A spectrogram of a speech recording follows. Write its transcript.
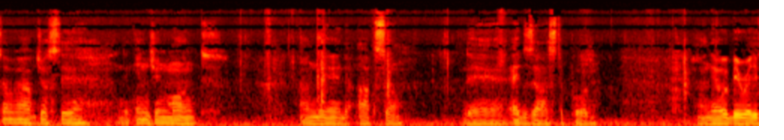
so we have just the, the engine mount and the, the axle the exhaust pull. And then we'll be ready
